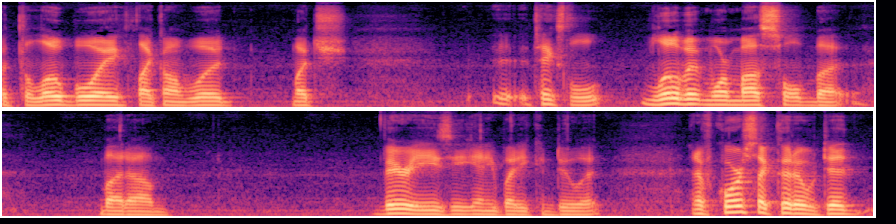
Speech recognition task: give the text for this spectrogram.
but the Lowboy, like on wood, much, it takes a little bit more muscle, but, but, um, very easy. Anybody can do it. And of course I could have did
